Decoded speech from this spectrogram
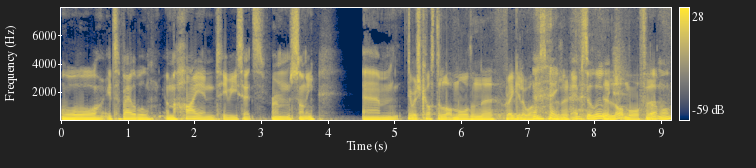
or it's available on the high end TV sets from Sony. Um, which cost a lot more than the regular ones. I don't know. absolutely, a lot more for a lot more.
